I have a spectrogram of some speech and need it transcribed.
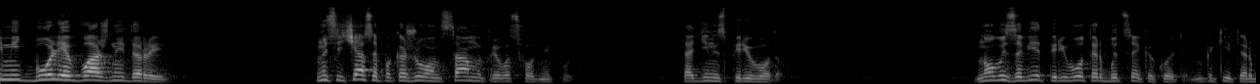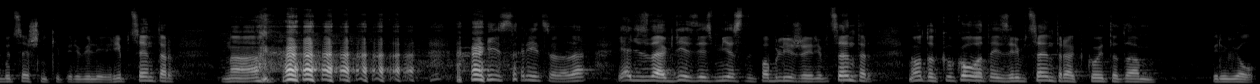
иметь более важные дары. Но сейчас я покажу вам самый превосходный путь. Это один из переводов. Новый Завет, перевод РБЦ какой-то. Ну, какие-то РБЦшники перевели. Репцентр на из Царицына, да? Я не знаю, где здесь местный поближе репцентр, но вот от какого-то из репцентра какой-то там перевел.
